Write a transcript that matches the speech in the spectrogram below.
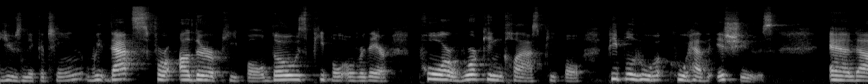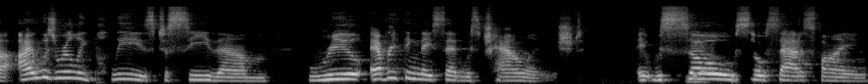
use nicotine. We, that's for other people, those people over there, poor working class people, people who, who have issues. And uh, I was really pleased to see them real, everything they said was challenged. It was so, yeah. so satisfying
